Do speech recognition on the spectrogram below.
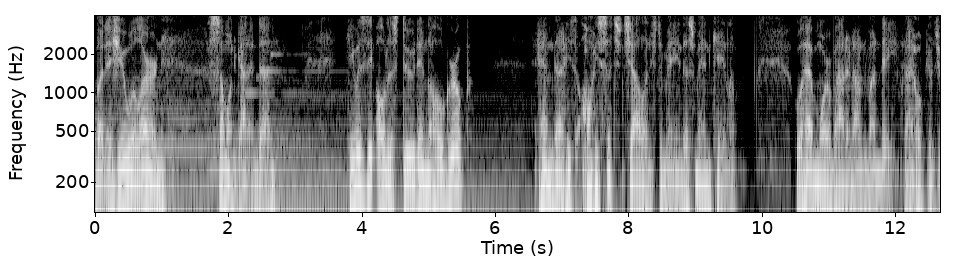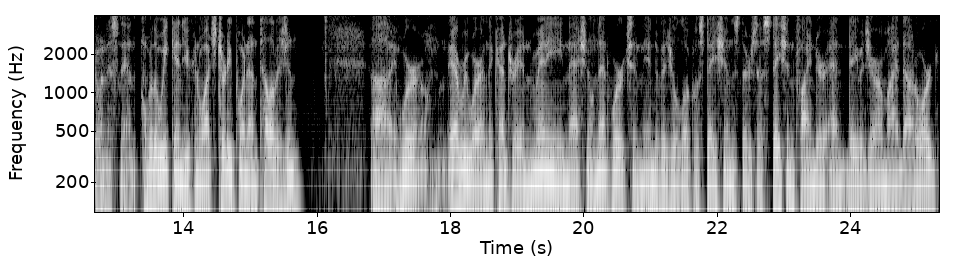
But as you will learn, someone got it done. He was the oldest dude in the whole group. And uh, he's always such a challenge to me, this man, Caleb. We'll have more about it on Monday. I hope you'll join us then. Over the weekend, you can watch Turning Point on television. Uh, we're everywhere in the country in many national networks and individual local stations. There's a station finder at davidjeremiah.org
